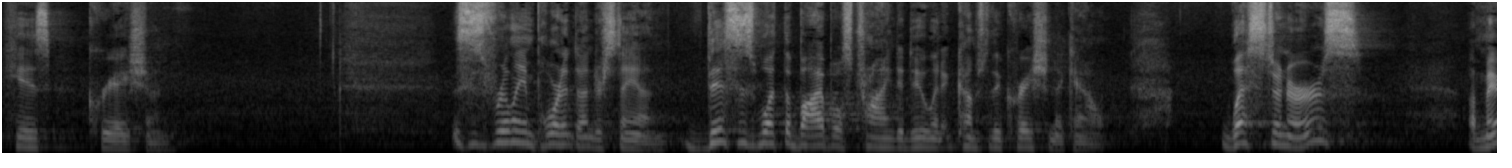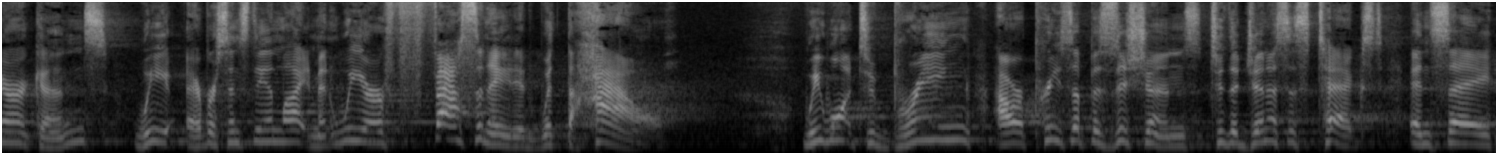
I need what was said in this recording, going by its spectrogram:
his creation. This is really important to understand. This is what the Bible's trying to do when it comes to the creation account. Westerners, Americans, we, ever since the Enlightenment, we are fascinated with the how we want to bring our presuppositions to the Genesis text and say,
